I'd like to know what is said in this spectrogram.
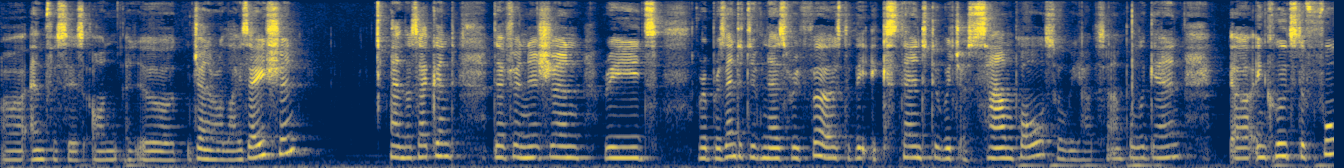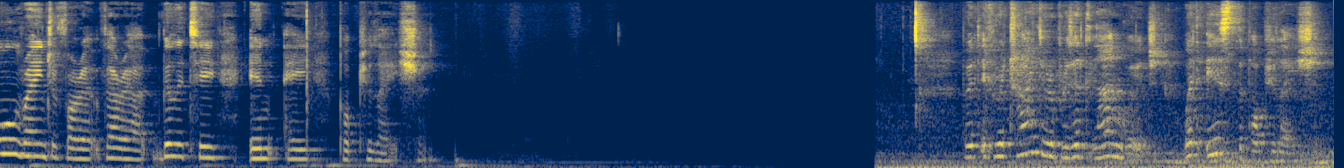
uh, emphasis on uh, generalization. And the second definition reads representativeness refers to the extent to which a sample, so we have sample again, uh, includes the full range of vari variability in a population. But if we're trying to represent language, what is the population?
